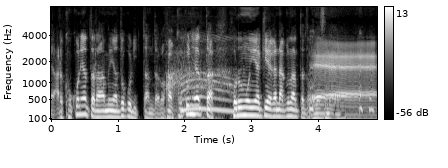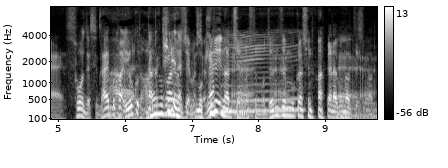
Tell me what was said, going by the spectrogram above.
えー、あれここにあったラーメン屋どこに行ったんだろう。ここにあったホルモン焼き屋がなくなったとかですね、えー、そうです。だいぶよくなんか綺麗になっちゃいましたね。もう綺麗になっちゃいました。もう全然昔のがなくなってしまって、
